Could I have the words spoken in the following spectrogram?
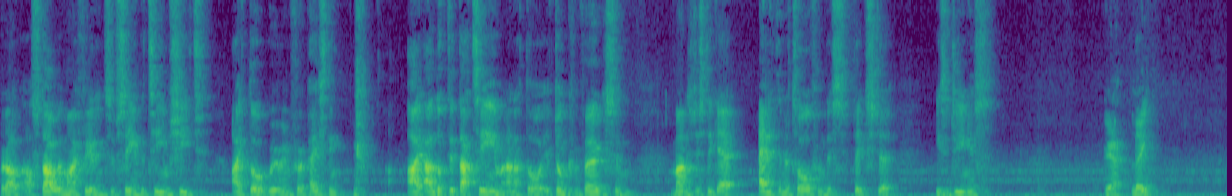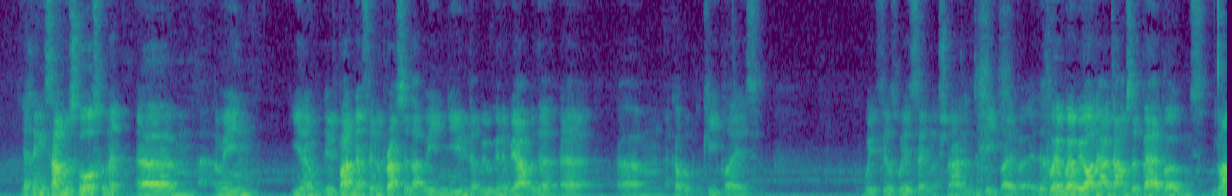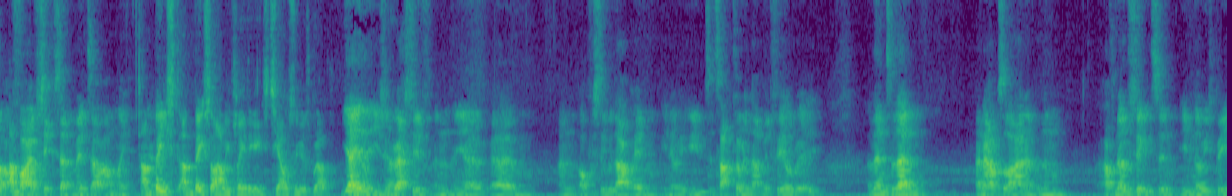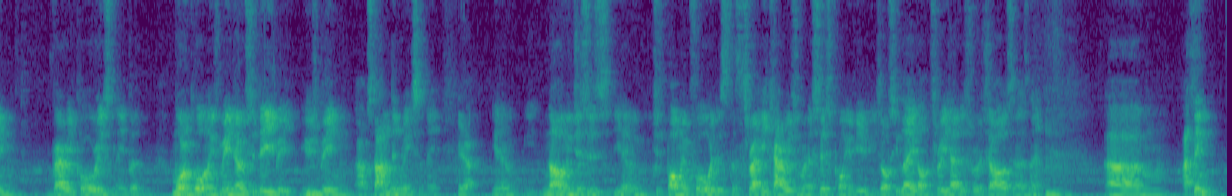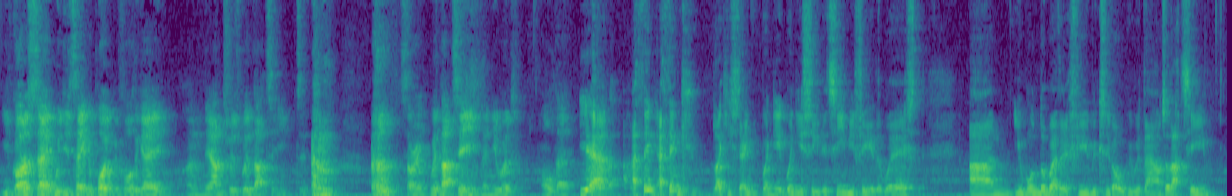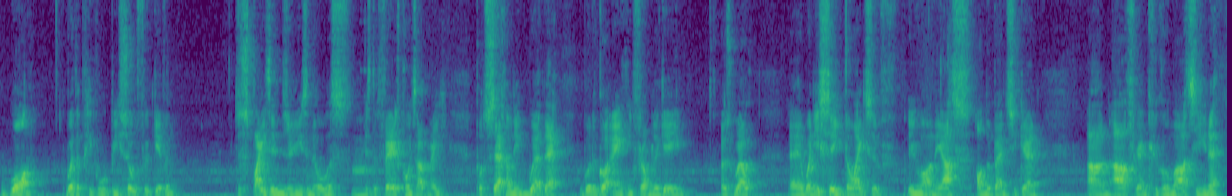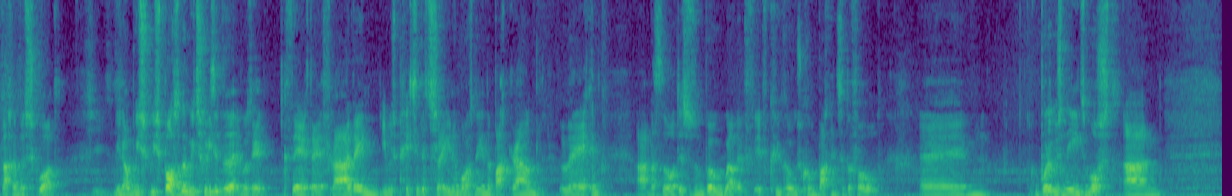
But I'll, I'll start with my feelings of seeing the team sheet. I thought we were in for a pasting. I, I looked at that team and I thought if Duncan Ferguson manages to get anything at all from this fixture, he's a genius. Yeah, Lee. Yeah, I think his hand was forced, wasn't it? Um, I mean, you know, it was bad enough in the presser that we knew that we were going to be out with a, a, um, a couple of key players. It feels weird saying that Schneiderlin's a key player, but where, where we are now, down to the bare bones, we've got I'm- about I'm- five, six centre mids out, haven't we? And Yeah. based and based on how we played against Chelsea as well. Yeah, yeah, he's Yeah. aggressive, and you know, um, and obviously without him, you know, he was a tackler in that midfield really. And then to then announce a lineup and then have no Sigurdsson, even though he's been very poor recently, but more importantly for me, no Sidibe, who's been outstanding recently. Yeah. You know, not only just as you know, just bombing forward as the threat he carries from an assist point of view. He's obviously laid on three headers for Richarlison, hasn't it? Um, I think you've got to say, would you take a point before the game? And the answer is with that team. sorry, with that team, then you would all day. Yeah, I think I think like you say, when you when you see the team, you fear the worst, and you wonder whether a few weeks ago we were down to that team. One, whether people would be so forgiving, despite injuries and illness, is the first point I'd make. But secondly, whether we would have got anything from the game as well. Uh, when you see the likes of Oumar Niasse on the bench again, and our friend Cuco Martina back in the squad, you know, we, we spotted him, we tweeted that it was a Thursday or Friday, and he was pitched at training, wasn't he, in the background, lurking. And I thought this doesn't bode well if, if Cuco's come back into the fold. Um, but it was needs must, and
